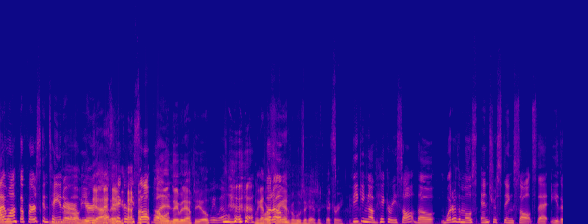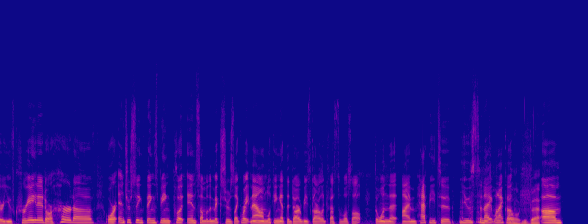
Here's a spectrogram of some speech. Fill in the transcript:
I want the first container No, of you your got it. hickory salt I will blend. name it after you. We will. We got Or But, Fran um, from Who's a Hickory. Speaking of hickory salt, though, what are the most interesting salts that either you've created or heard of, or interesting things being put in some of the mixtures? Like right now, I'm looking at the Darby's Garlic Festival salt, the one that I'm happy to use tonight when I cook. Oh, you bet. Um,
